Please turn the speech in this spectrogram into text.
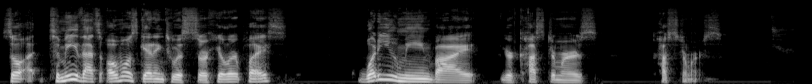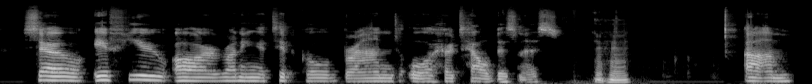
So uh, to me that's almost getting to a circular place. What do you mean by your customers customers so, if you are running a typical brand or hotel business, mm-hmm. um,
